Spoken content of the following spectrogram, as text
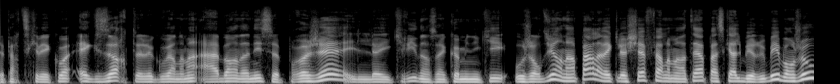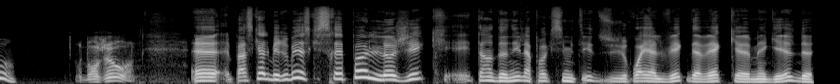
Le Parti québécois exhorte le gouvernement à abandonner ce projet. Il l'a écrit dans un communiqué aujourd'hui. On en parle avec le chef parlementaire Pascal Bérubé. Bonjour. Bonjour. Euh, Pascal Bérubé, est-ce qu'il ne serait pas logique, étant donné la proximité du Royal Vic avec euh, McGill, de,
